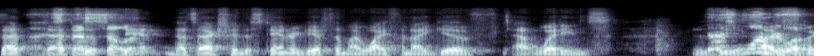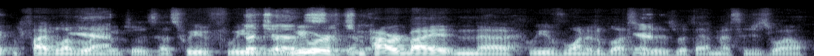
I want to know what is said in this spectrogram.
that. Uh, that's bestseller. That's actually the standard gift that my wife and I give at weddings. That's wonderful. Five love, five love yeah. languages. That's we've we uh, we were empowered by it, and uh, we've wanted to bless yeah. others with that message as well.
